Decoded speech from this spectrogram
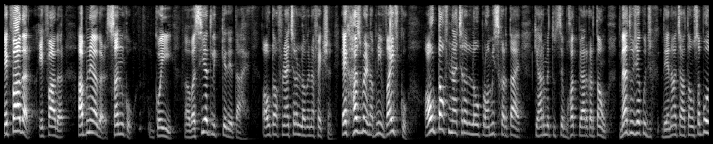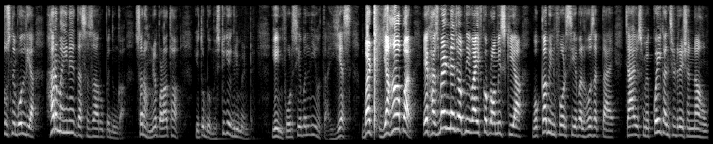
एक फादर एक फादर अपने अगर सन को कोई वसीयत लिख के देता है out of natural love and affection एक हस्बैंड अपनी वाइफ को out of natural love promise करता है कि यार मैं तुझसे बहुत प्यार करता हूँ, मैं तुझे कुछ देना चाहता हूँ। सपोज़ उसने बोल दिया, हर महीने दस हज़ार रुपये दूँगा। सर हमने पढ़ा था, ये तो डोमेस्टिक एग्रीमेंट है। ये इन्फोर्सिएबल नहीं होता। यस बट यहाँ पर एक हस्बैंड ने जो अपनी वाइफ को प्रॉमिस किया, वो कब इन्फोर्सिएबल हो सकता है? चाहे उसमें कोई कंसिडरेशन ना हो,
